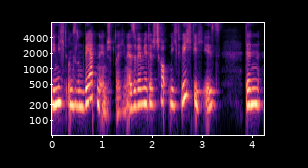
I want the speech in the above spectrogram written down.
die nicht unseren Werten entsprechen. Also wenn mir der Job nicht wichtig ist, dann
